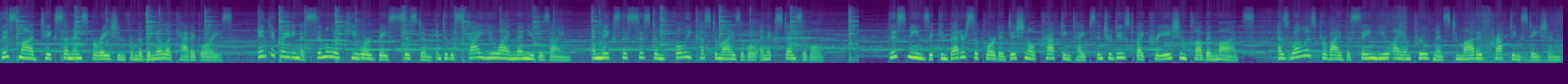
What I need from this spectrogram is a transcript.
This mod takes some inspiration from the vanilla categories, integrating a similar keyword-based system into the SkyUI menu design, and makes this system fully customizable and extensible. This means it can better support additional crafting types introduced by Creation Club and mods, as well as provide the same UI improvements to modded crafting stations.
